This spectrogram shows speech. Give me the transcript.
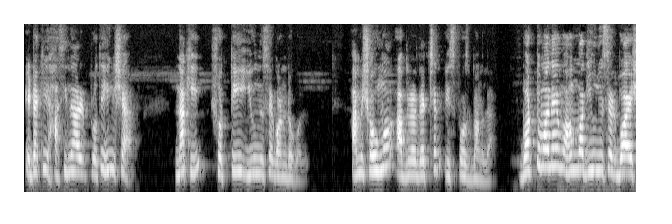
এটা কি হাসিনার প্রতিহিংসা নাকি সত্যিই ইউনুসে গণ্ডগোল? আমি সৌম্য, আপনারা দেখছেন স্পোর্টস বাংলা বর্তমানে মোহাম্মদ ইউনিসের বয়স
